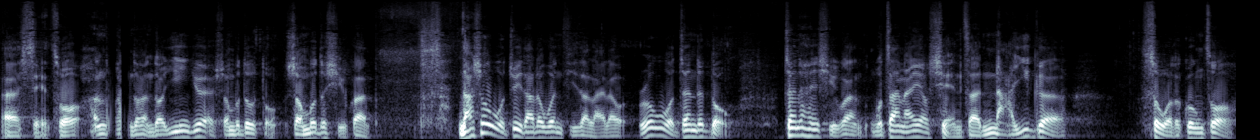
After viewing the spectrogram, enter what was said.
呃写作很很多很多音乐什么都懂，什么都喜欢。那时候我最大的问题就来了，如果我真的懂，真的很喜欢，我将来要选择哪一个是我的工作？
